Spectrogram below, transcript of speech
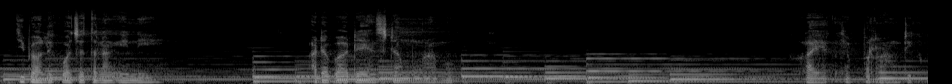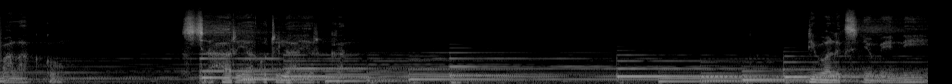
Di balik wajah tenang ini, ada badai yang sedang mengamuk. Layaknya perang di kepalaku sejak hari aku dilahirkan. Di balik senyum ini,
